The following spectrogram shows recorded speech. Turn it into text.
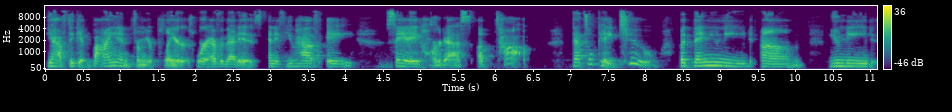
you have to get buy-in from your players wherever that is. And if you have a say a hard ass up top, that's okay too but then you need um, you need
